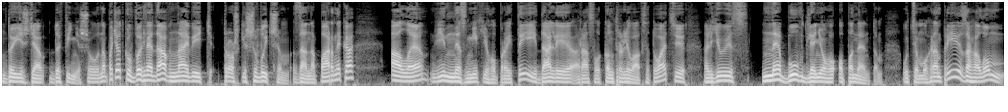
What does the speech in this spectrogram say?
доїжджав до фінішу. На початку виглядав навіть трошки швидшим за напарника, але він не зміг його пройти. І далі Рассел контролював ситуацію. Льюіс не був для нього опонентом у цьому гран-прі. Загалом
